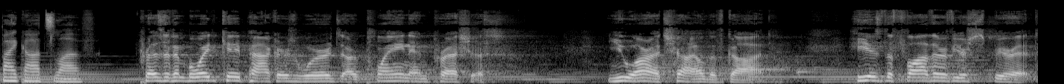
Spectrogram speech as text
by God's love. President Boyd K. Packer's words are plain and precious. You are a child of God. He is the Father of your spirit.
